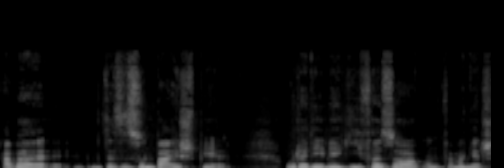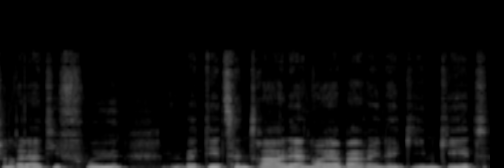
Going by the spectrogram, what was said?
Aber das ist so ein Beispiel. Oder die Energieversorgung. Wenn man jetzt schon relativ früh über dezentrale erneuerbare Energien geht,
